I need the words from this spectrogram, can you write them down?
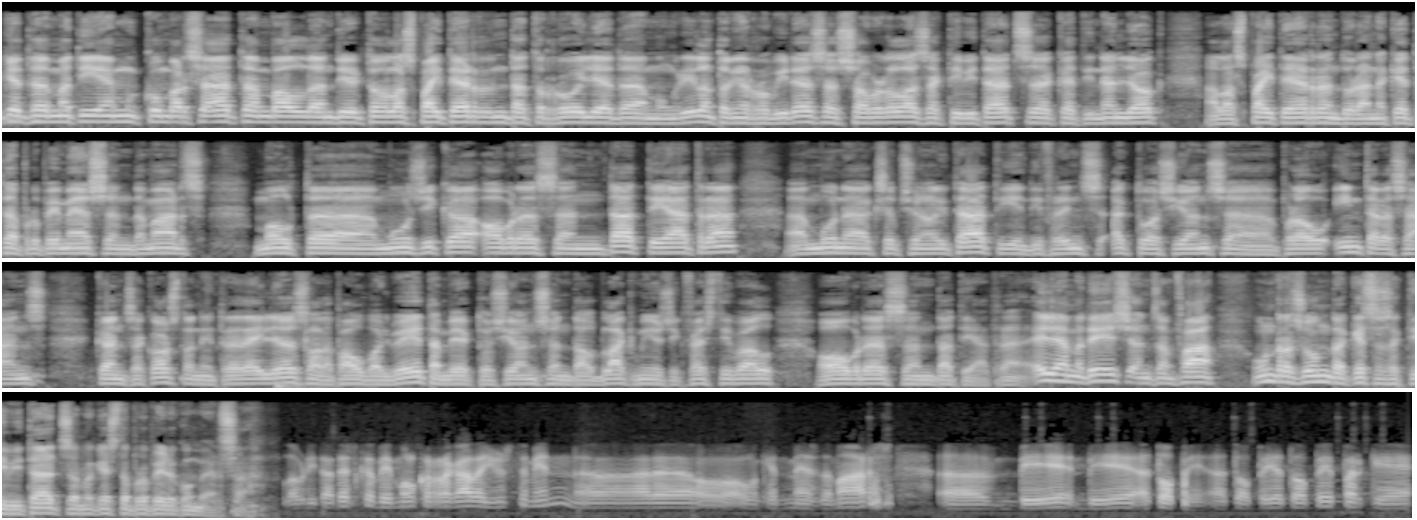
Aquest matí hem conversat amb el director de l'Espai Ter de Torroella de Montgrí, l'Antoni Rovires, sobre les activitats que tindran lloc a l'Espai Ter durant aquest proper mes de març. Molta música, obres de teatre, amb una excepcionalitat i diferents actuacions eh, prou interessants que ens acosten, entre d'elles la de Pau Vallvé, també actuacions del Black Music Festival, obres de teatre. Ella mateix ens en fa un resum d'aquestes activitats amb aquesta propera conversa. La veritat és que ve molt carregada justament eh, ara aquest mes de març eh, ve, ve a tope, a tope, a tope perquè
